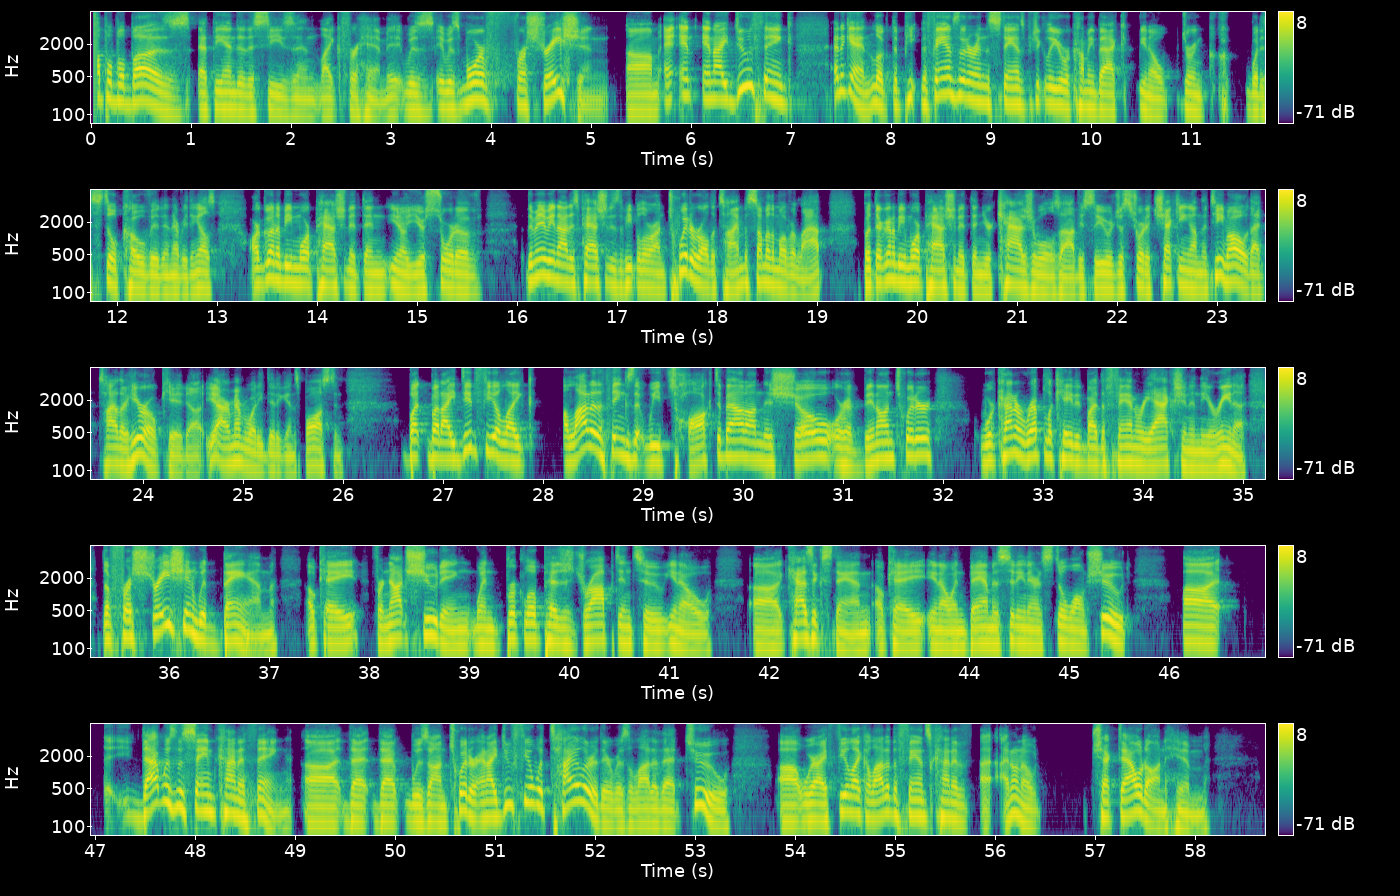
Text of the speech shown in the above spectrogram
palpable buzz at the end of the season like for him it was it was more frustration um and and, and i do think and again look the the fans that are in the stands particularly who are coming back you know during what is still covid and everything else are going to be more passionate than you know you're sort of they're maybe not as passionate as the people who are on Twitter all the time, but some of them overlap. But they're going to be more passionate than your casuals, obviously, who are just sort of checking on the team. Oh, that Tyler Herro kid. Uh, yeah, I remember what he did against Boston. But but I did feel like a lot of the things that we've talked about on this show or have been on Twitter were kind of replicated by the fan reaction in the arena. The frustration with Bam, okay, for not shooting when Brook Lopez dropped into, you know, uh, Kazakhstan, okay, you know, and Bam is sitting there and still won't shoot. Uh, that was the same kind of thing uh, that that was on Twitter, and I do feel with Tyler there was a lot of that too, uh, where I feel like a lot of the fans kind of I, I don't know checked out on him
